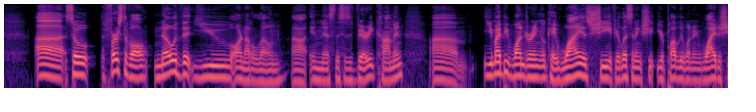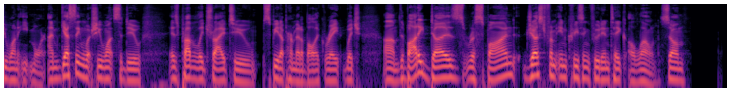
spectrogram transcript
Uh, so first of all, know that you are not alone uh, in this. This is very common. Um, you might be wondering, okay, why is she? If you're listening, she, you're probably wondering why does she want to eat more? I'm guessing what she wants to do is probably try to speed up her metabolic rate, which um, the body does respond just from increasing food intake alone. So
